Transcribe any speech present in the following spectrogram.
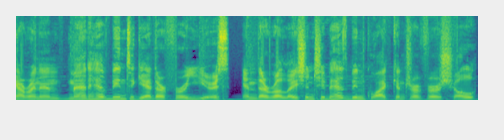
Caryn and Matt have been together for years, and their relationship has been quite controversial.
